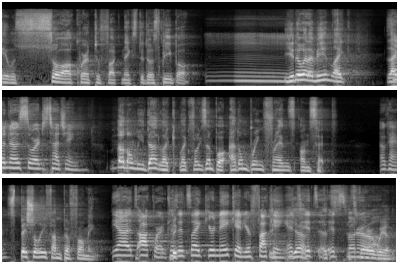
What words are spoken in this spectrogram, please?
it was so awkward to fuck next to those people. Mm. You know what I mean? Like, like so no swords touching. not only that, like like for example, I don't bring friends on set, Okay. especially if I'm performing. Yeah, it's awkward because Be- it's like you're naked, you're fucking. It's Yeah, it's, it's it's- it's it's very weird.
